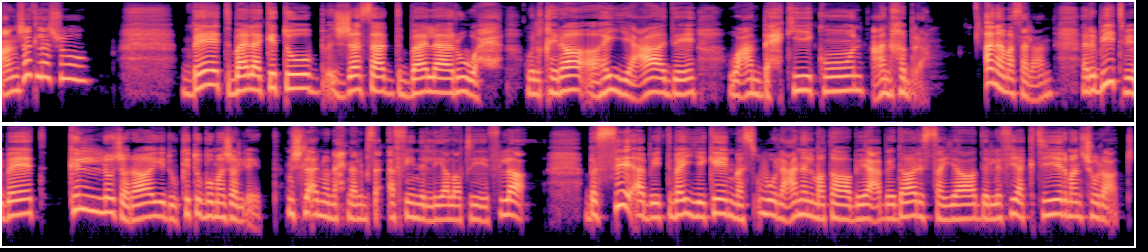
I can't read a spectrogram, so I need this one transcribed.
عن جد لشو بيت بلا كتب جسد بلا روح والقراءة هي عادة وعم بحكيكن عن خبرة. أنا مثلا ربيت ببيت كله جرايد وكتب ومجلات مش لأنه نحن المثقفين اللي يا لطيف لا. بس ثاقبة بيي كان مسؤول عن المطابع بدار الصياد اللي فيها كتير منشورات.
